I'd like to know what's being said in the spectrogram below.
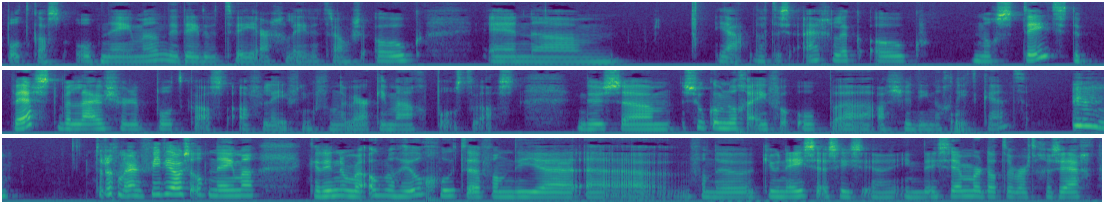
podcast opnemen. Dit deden we twee jaar geleden trouwens ook. En um, ja, dat is eigenlijk ook nog steeds de best beluisterde podcastaflevering van de Werk in Magen podcast. Dus zoek hem nog even op uh, als je die nog niet kent. terug naar de video's opnemen. Ik herinner me ook nog heel goed uh, van, die, uh, van de QA-sessies in december dat er werd gezegd:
